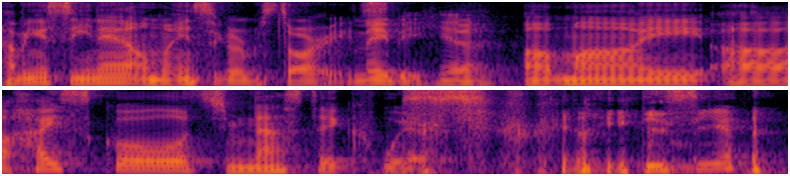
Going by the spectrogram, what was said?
Have you seen it on my Instagram stories? maybe, yeah. Uh, my uh, high school gymnastic wear. really? You see it?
